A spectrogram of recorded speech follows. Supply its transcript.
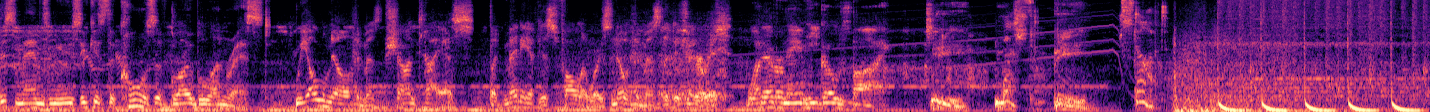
This man's music is the cause of global unrest. We all know him as Sean Tyas, but many of his followers know him as the Degenerate. Whatever name he goes by. T must be Stopped.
